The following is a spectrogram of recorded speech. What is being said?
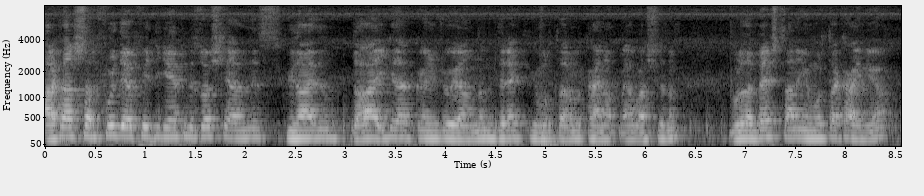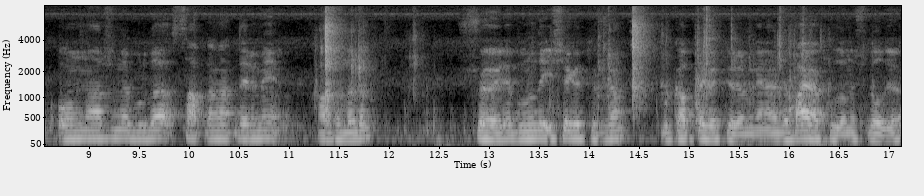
Arkadaşlar Full Day Feeding'e hepiniz hoş geldiniz. Günaydın. Daha 2 dakika önce uyandım. Direkt yumurtalarımı kaynatmaya başladım. Burada 5 tane yumurta kaynıyor. Onun haricinde burada supplementlerimi hazırladım. Şöyle bunu da işe götüreceğim. Bu kapta götürüyorum genelde. Bayağı kullanışlı oluyor.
